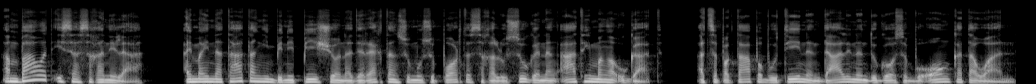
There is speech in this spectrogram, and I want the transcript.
Ang bawat isa sa kanila ay may natatanging benepisyo na direktang sumusuporta sa kalusugan ng ating mga ugat at sa pagtapabuti ng dali ng dugo sa buong katawan.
